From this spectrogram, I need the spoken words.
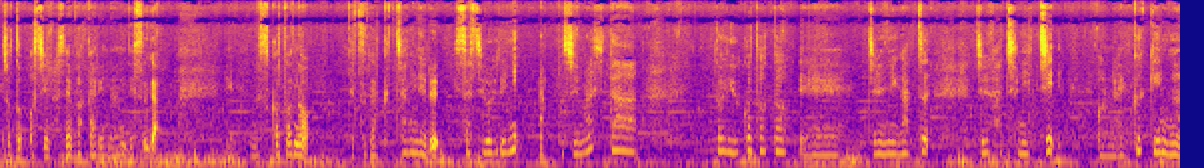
ちょっとお知らせばかりなんですが、え息子との哲学チャンネル久しぶりにアップしました。ということと、えー、12月18日オンラインクッキング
